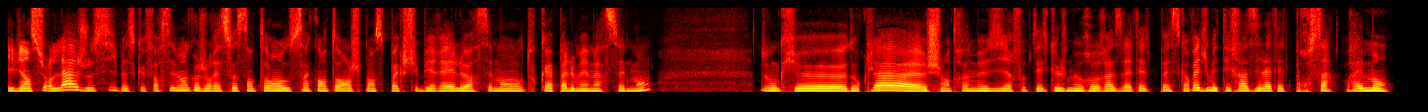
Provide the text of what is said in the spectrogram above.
Et bien sûr, l'âge aussi, parce que forcément, quand j'aurai 60 ans ou 50 ans, je pense pas que je subirai le harcèlement, en tout cas pas le même harcèlement. Donc, euh, donc là, euh, je suis en train de me dire, faut peut-être que je me rase la tête, parce qu'en fait, je m'étais rasé la tête pour ça, vraiment.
